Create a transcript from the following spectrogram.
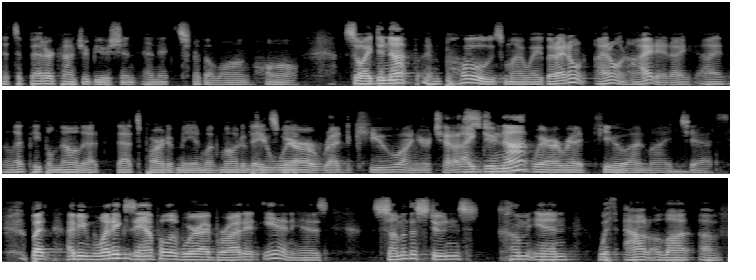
that's a better contribution and it's for the long haul. So I do not impose my way, but I don't I don't hide it. I, I let people know that that's part of me and what motivates me. Do you wear me. a red Q on your chest? I do not wear a red Q on my chest. But I mean one example of where I brought it in is some of the students come in without a lot of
